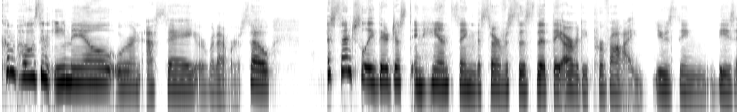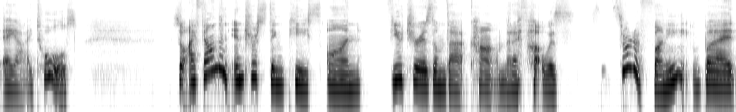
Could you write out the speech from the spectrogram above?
compose an email or an essay or whatever. So essentially, they're just enhancing the services that they already provide using these AI tools. So I found an interesting piece on futurism.com that I thought was sort of funny, but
